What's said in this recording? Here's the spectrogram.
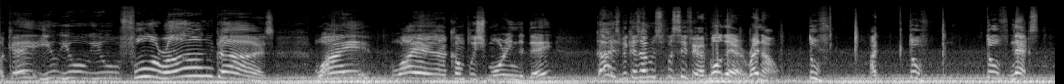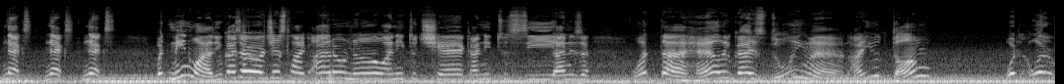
Okay, you you you fool around, guys. Why why I accomplish more in the day, guys? Because I'm specific. I go there right now. Doof, I doof, doof. Next, next, next, next. But meanwhile, you guys are just like I don't know. I need to check. I need to see. I need to. What the hell you guys doing, man? Are you dumb? What what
